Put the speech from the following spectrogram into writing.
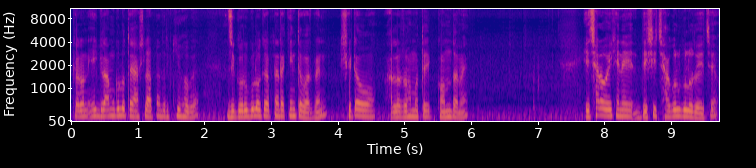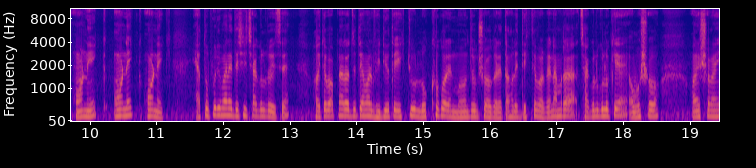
কারণ এই গ্রামগুলোতে আসলে আপনাদের কি হবে? যে গরুগুলোকে আপনারা কিনতে পারবেন, সেটাও আল্লাহর রহমতে কম দামে। এছাড়াও এখানে দেশি ছাগলগুলো রয়েছে। অনেক অনেক অনেক। এত পরিমাণে দেশি ছাগল রয়েছে। হয়তো আপনারা যদি আমার ভিডিওতে একটু লক্ষ্য করেন মনোযোগ সহকারে, তাহলে দেখতে পারবেন। আমরা ছাগলগুলোকে অবশ্য অনেক সময়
